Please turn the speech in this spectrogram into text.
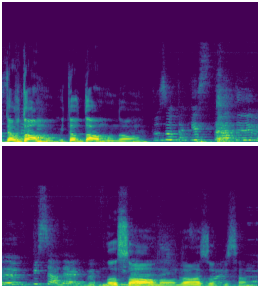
I to w domu, i to w domu, no. To są takie straty e, wpisane jakby. No są, no, dla nas są wpisane.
